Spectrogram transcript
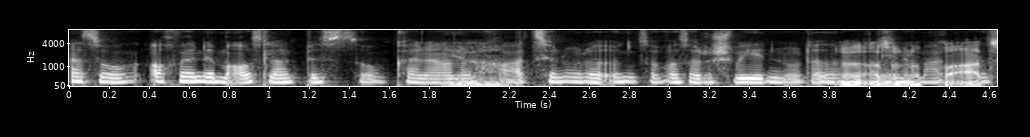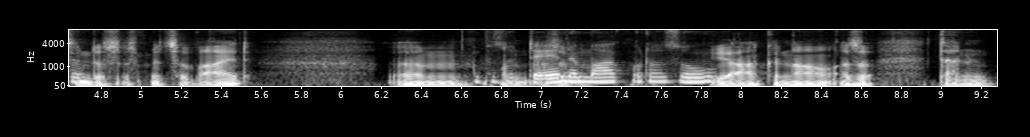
Also auch wenn du im Ausland bist, so, keine Ahnung, ja. Kroatien oder irgend sowas oder Schweden oder so. Also Dänemark Kroatien, so. das ist mir zu weit. Ähm, Aber so also Dänemark also, oder so. Ja, genau. Also dann,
